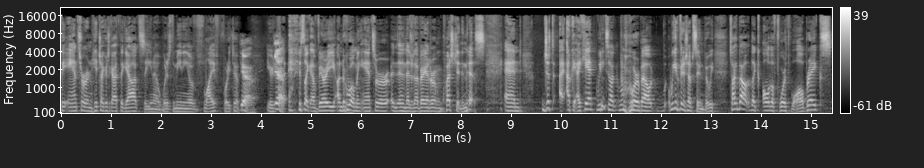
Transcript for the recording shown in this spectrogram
the answer in Hitchhiker's Guide to the Galaxy, you know, what is the meaning of life? 42. Yeah. You're Yeah. It's like a very underwhelming answer, and then there's a very underwhelming question in this. And just, okay, I can't, we need to talk more about, we can finish up soon, but we talk about like all the fourth wall breaks.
